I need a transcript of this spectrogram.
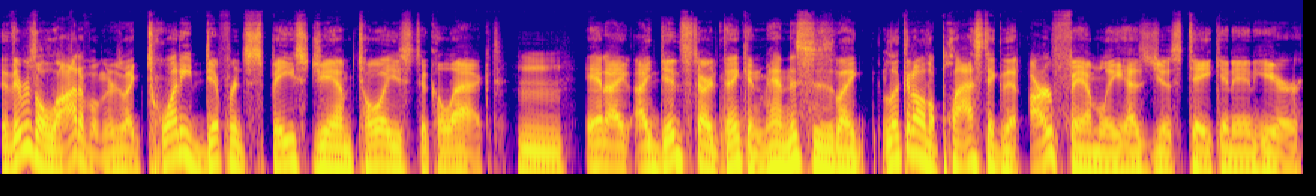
there was a lot of them. There's like 20 different Space Jam toys to collect. And I, I did start thinking, man, this is like, look at all the plastic that our family has just taken in here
